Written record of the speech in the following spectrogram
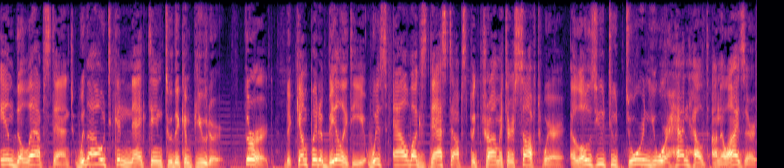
in the lab stand without connecting to the computer. Third, the compatibility with Elvax desktop spectrometer software allows you to turn your handheld analyzer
